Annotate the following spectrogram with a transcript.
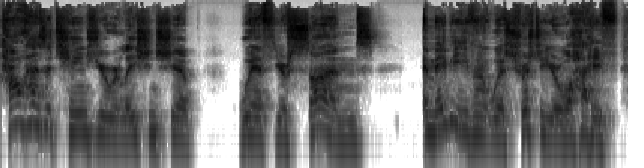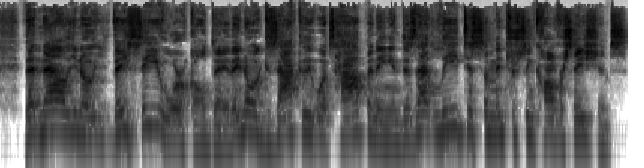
How has it changed your relationship with your sons and maybe even with Trisha, your wife, that now, you know, they see you work all day. They know exactly what's happening. And does that lead to some interesting conversations?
